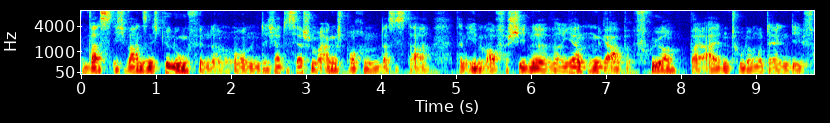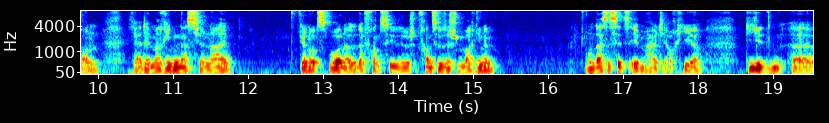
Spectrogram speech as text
was ich wahnsinnig gelungen finde. Und ich hatte es ja schon mal angesprochen, dass es da dann eben auch verschiedene Varianten gab, früher bei alten Tudor-Modellen, die von ja, der Marine Nationale genutzt wurden, also der Französisch, französischen Marine. Und das ist jetzt eben halt auch hier, die, äh,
